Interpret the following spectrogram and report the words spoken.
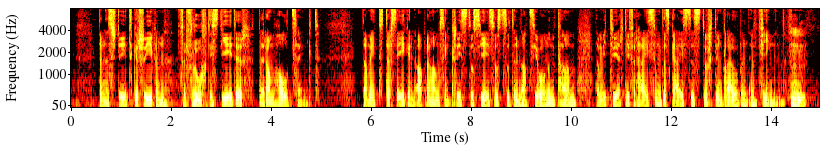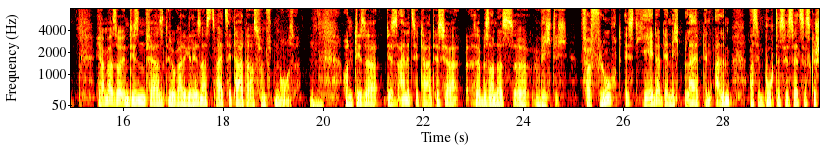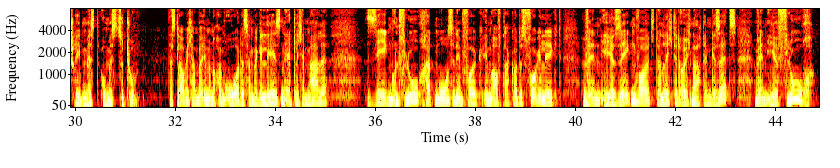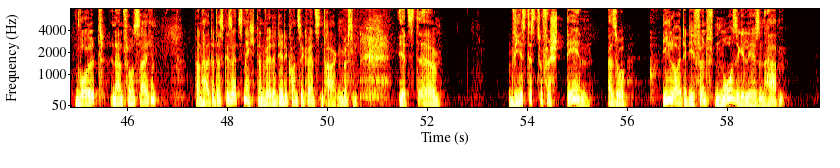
Denn es steht geschrieben, verflucht ist jeder, der am Holz hängt damit der Segen Abrahams in Christus Jesus zu den Nationen kam, damit wir die Verheißung des Geistes durch den Glauben empfingen. Hm. Hier haben wir also in diesen Versen, die du gerade gelesen hast, zwei Zitate aus 5. Mose. Mhm. Und dieser, dieses eine Zitat ist ja sehr besonders äh, wichtig. Verflucht ist jeder, der nicht bleibt in allem, was im Buch des Gesetzes geschrieben ist, um es zu tun. Das, glaube ich, haben wir immer noch im Ohr, das haben wir gelesen etliche Male. Segen und Fluch hat Mose dem Volk im Auftrag Gottes vorgelegt. Wenn ihr Segen wollt, dann richtet euch nach dem Gesetz. Wenn ihr Fluch wollt, in Anführungszeichen, dann haltet das Gesetz nicht. Dann werdet ihr die Konsequenzen tragen müssen. Jetzt, äh, wie ist das zu verstehen? Also, die Leute, die fünften Mose gelesen haben,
